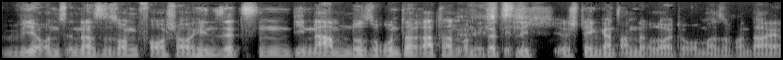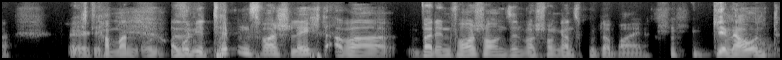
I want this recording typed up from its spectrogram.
wir uns in der Saisonvorschau hinsetzen, die Namen nur so runterrattern und Richtig. plötzlich stehen ganz andere Leute um. Also von daher äh, Richtig. kann man, also und, wir tippen zwar schlecht, aber bei den Vorschauen sind wir schon ganz gut dabei. Genau, und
